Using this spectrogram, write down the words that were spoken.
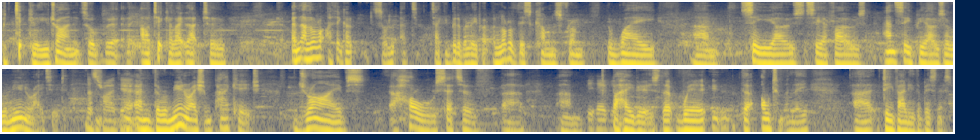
particularly you try and sort of uh, articulate that to, and a lot. I think I sort of taking a bit of a leap. A lot of this comes from the way um, CEOs, CFOs, and CPOs are remunerated. That's right. Yeah. And the remuneration package drives a whole set of uh, um, Behavior. behaviours that we're that ultimately uh, devalue the business.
